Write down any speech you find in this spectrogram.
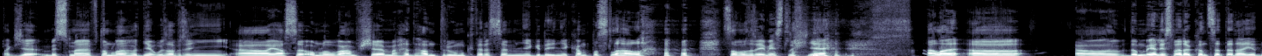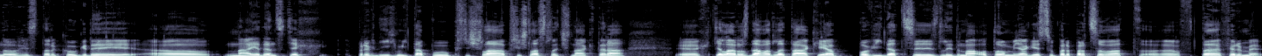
Takže my jsme v tomhle hodně uzavření a já se omlouvám všem headhunterům, které jsem někdy někam poslal. Samozřejmě slušně, ale uh, uh, měli jsme dokonce teda jednu historku, kdy uh, na jeden z těch prvních meetupů přišla, přišla slečna, která Eh, chtěla rozdávat letáky a povídat si s lidma o tom, jak je super pracovat eh, v té firmě.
